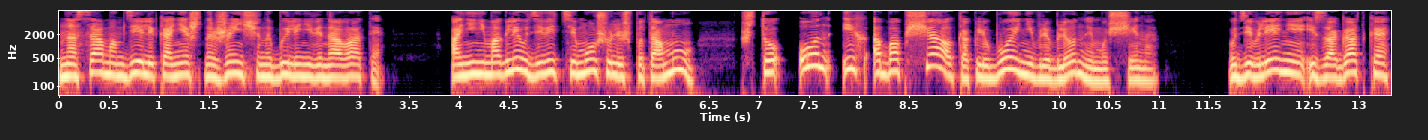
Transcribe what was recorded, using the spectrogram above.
На самом деле, конечно, женщины были не виноваты. Они не могли удивить Тимошу лишь потому, что он их обобщал, как любой невлюбленный мужчина. Удивление и загадка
